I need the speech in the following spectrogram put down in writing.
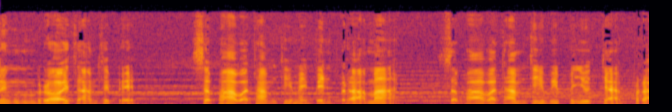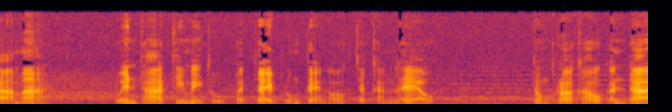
131 สภาวธรรมที่ไม่เป็นปรามาตสภาวธรรมที่วิปยุตจากปรามาตเว้นธาตุที่ไม่ถูกปัจจัยปรุงแต่งออกจากขันแล้วสงเคราะห์เข้ากันได้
